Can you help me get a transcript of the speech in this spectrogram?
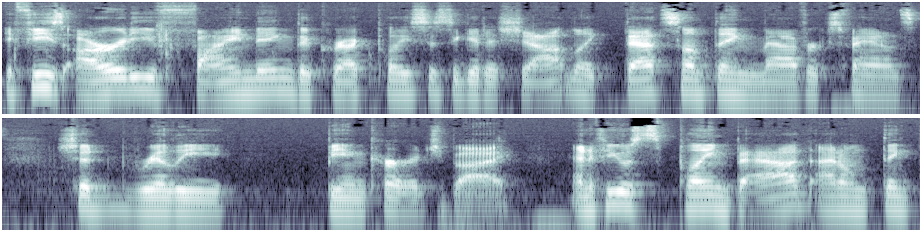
if he's already finding the correct places to get a shot, like that's something Mavericks fans should really be encouraged by. And if he was playing bad, I don't think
